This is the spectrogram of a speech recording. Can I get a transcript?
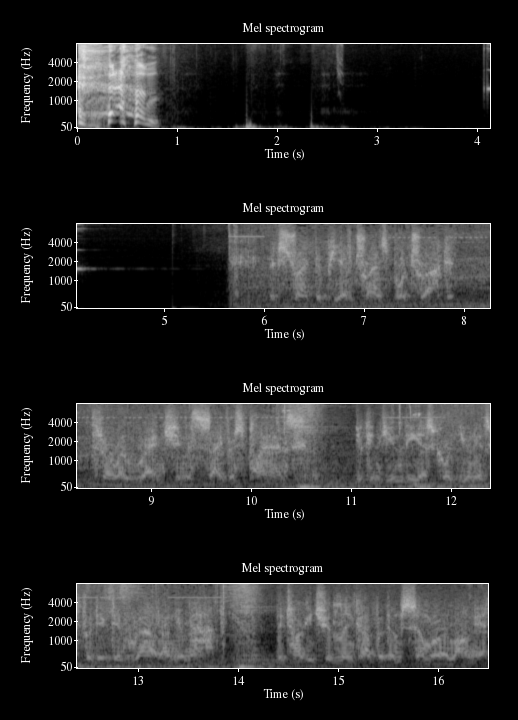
Extract the PF transport truck. Throw a wrench into Cipher's plans. You can view the escort unit's predicted route on your map. The target should link up with them somewhere along it.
